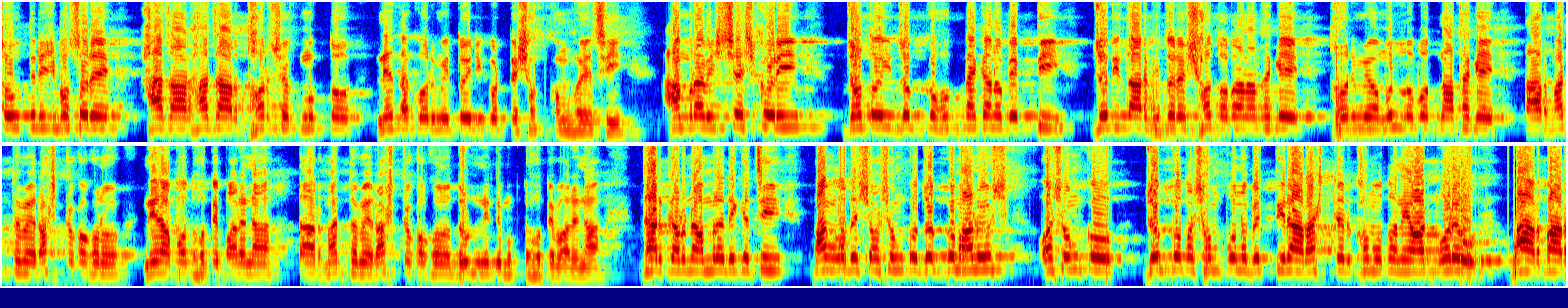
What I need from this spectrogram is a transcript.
চৌত্রিশ বছরে হাজার হাজার ধর্ষক মুক্ত নেতাকর্মী তৈরি করতে সক্ষম হয়েছি। আমরা বিশ্বাস করি, যতই যোগ্য হোক না কেন ব্যক্তি যদি তার ভিতরে সততা না থাকে, ধর্মীয় মূল্যবোধ না থাকে, তার মাধ্যমে রাষ্ট্র কখনো নিরাপদ হতে পারে না, তার মাধ্যমে রাষ্ট্র কখনো দুর্নীতিমুক্ত হতে পারে না। যার কারণে আমরা দেখেছি, বাংলাদেশে অসংখ্য যোগ্য মানুষ, অসংখ্য যোগ্যতা সম্পন্ন ব্যক্তিরা রাষ্ট্রের ক্ষমতা নেওয়ার পরেও বারবার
